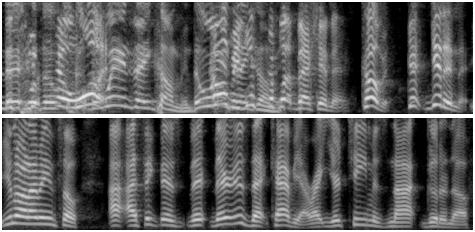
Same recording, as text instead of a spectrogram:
This the, the, the, wins ain't coming. The wins Kobe, ain't get coming. your butt back in there. Kobe, get get in there. You know what I mean? So I, I think there's there, there is that caveat, right? Your team is not good enough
